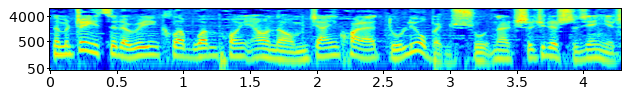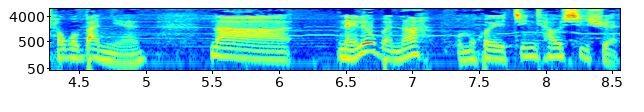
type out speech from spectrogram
那么这一次的 Reading Club One Point O 呢，我们将一块来读六本书，那持续的时间也超过半年。那哪六本呢？我们会精挑细选，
